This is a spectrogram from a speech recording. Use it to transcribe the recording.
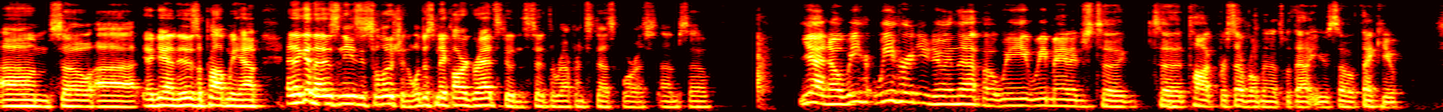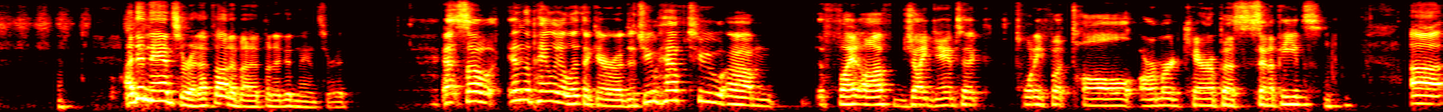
Um, so uh, again, it is a problem we have, and again, that is an easy solution. We'll just make our grad students sit at the reference desk for us. Um, so yeah, no, we we heard you doing that, but we we managed to to talk for several minutes without you. So thank you. I didn't answer it. I thought about it, but I didn't answer it. Uh, So in the Paleolithic era, did you have to um, fight off gigantic, twenty foot tall armored carapace centipedes? Uh,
